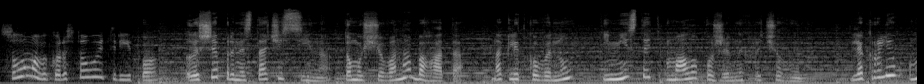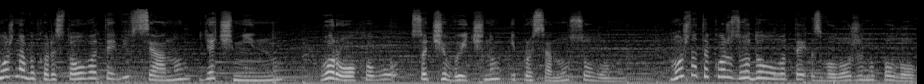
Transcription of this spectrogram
Солому використовують рідко, лише при нестачі сіна, тому що вона багата на клітковину і містить мало поживних речовин. Для кролів можна використовувати вівсяну, ячмінну, горохову, сочевичну і просяну солому. Можна також згодовувати зволожену полову.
